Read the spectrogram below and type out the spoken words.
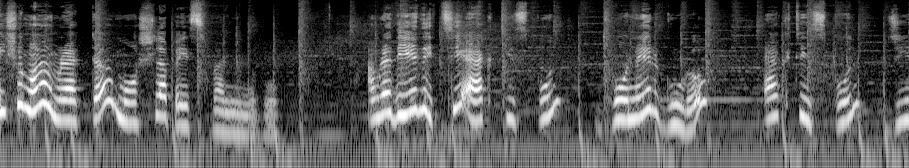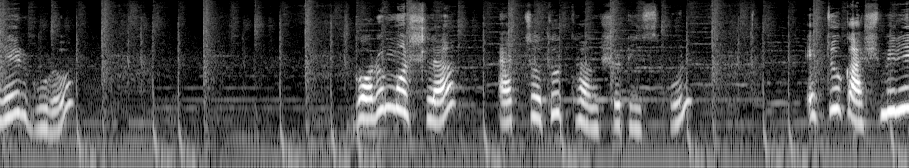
এই সময় আমরা একটা মশলা পেস্ট বানিয়ে নেব। আমরা দিয়ে দিচ্ছি এক স্পুন ধনের গুঁড়ো, এক স্পুন জিরের গুঁড়ো, গরম মশলা এক চতুর্থাংশ টিস্পুন একটু কাশ্মীরি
